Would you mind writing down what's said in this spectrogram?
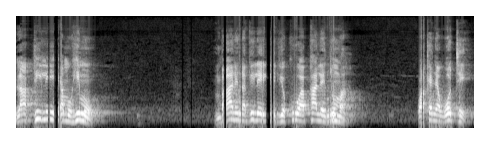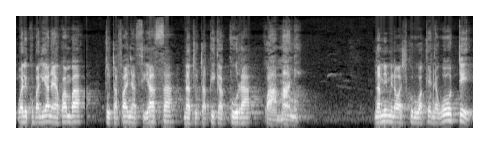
La pili ya muhimu mbali na vile ilivyokuwa pale nyuma, Wakenya wote walikubaliana ya kwamba tutafanya siasa na tutapiga kura kwa amani. Na mimi nawashukuru Wakenya wote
